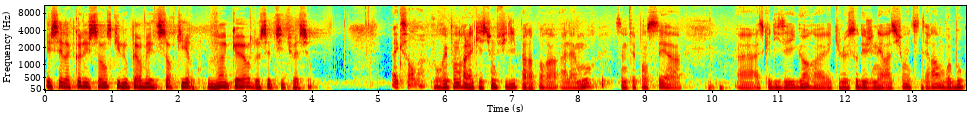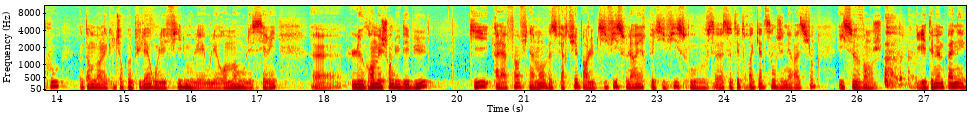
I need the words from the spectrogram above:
et c'est la connaissance qui nous permet de sortir vainqueurs de cette situation. Alexandre. Pour répondre à la question de Philippe par rapport à, à l'amour, ça me fait penser à, à- à ce que disait Igor avec le saut des générations, etc. On voit beaucoup, notamment dans la culture populaire ou les films ou les, romans ou les séries, euh, le grand méchant du début qui, à la fin, finalement, va se faire tuer par le petit-fils ou l'arrière-petit-fils, où ça va sauter 3, 4, 5 générations, et il se venge. Il était même pas né.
